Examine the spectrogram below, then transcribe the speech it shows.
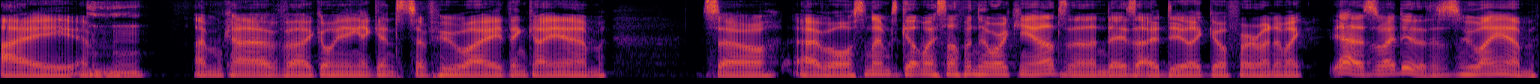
I am mm-hmm. I'm kind of uh, going against of who I think I am. So I will sometimes guilt myself into working out, and then on days that I do like go for a run, I'm like, yeah, this is what I do. This is who I am.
